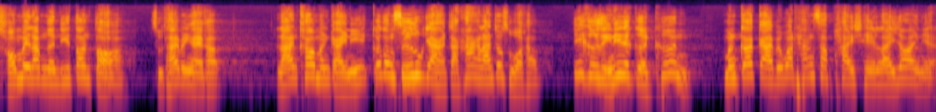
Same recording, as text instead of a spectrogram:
เขาไม่รับเงินดิจิตอลต่อ สุดท้ายเป็นไงครับ ร้านข้าวมันไก่นี้ก็ต้องซื้อทุกอย่างจากห้างร้านเจ้าสัวครับ นี่คือสิ่งที่จะเกิดขึ้น มันก็กลายเป็นว่าทั้งซัพพลายเชนรายย่อยเนี่ย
